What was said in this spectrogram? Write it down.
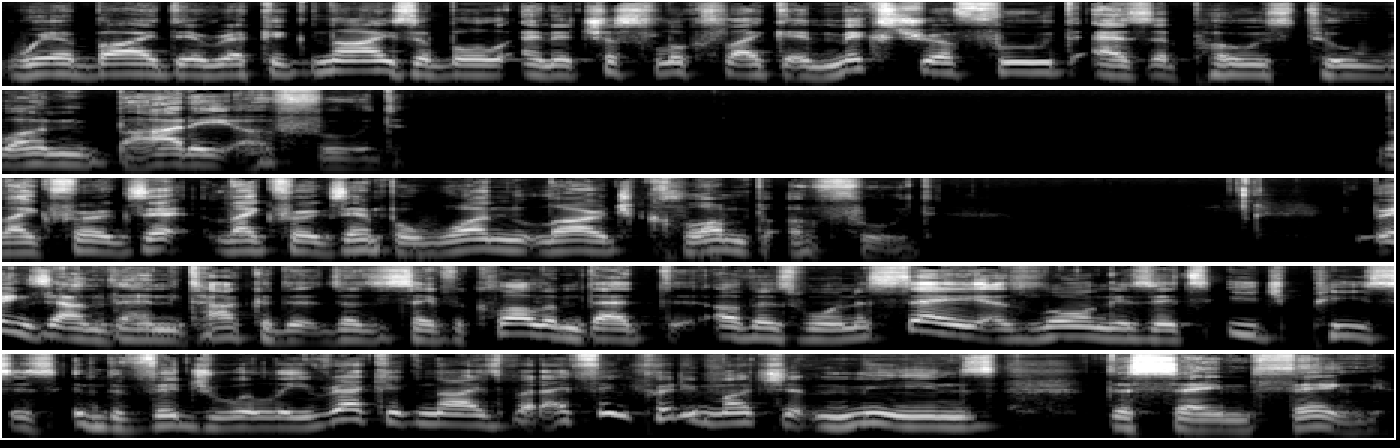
whereby they're recognizable, and it just looks like a mixture of food as opposed to one body of food. Like for exa- like for example, one large clump of food. Brings down then Taka does it say for Klalim that others want to say as long as it's each piece is individually recognized, but I think pretty much it means the same thing.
